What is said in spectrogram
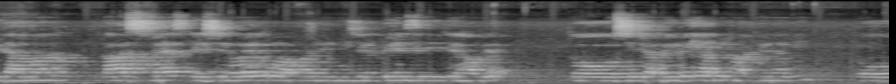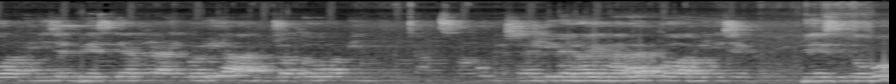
এটা আমার লাস্ট ম্যাচ দেশের হয়ে, তো আমার নিজের বেস্ট দিতে হবে। তো সেটা ভেবেই আমি মাঠে নামি, তো আমি নিজের বেস্ট দেওয়ার ট্রাই করি, আর যত আমি চান্স পাবো ন্যাশনাল টিমের হয়ে খেলার, তো আমি নিজের বেস্ট দেবো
